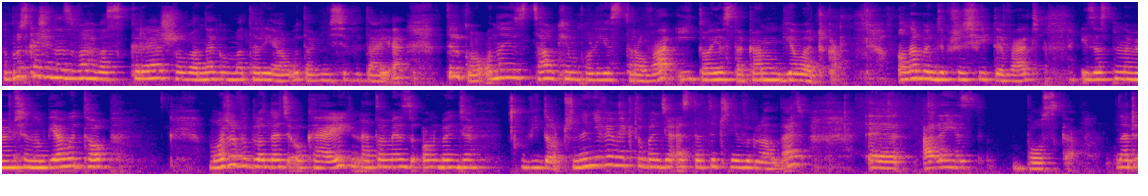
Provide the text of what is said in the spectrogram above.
Ta bluzka się nazywa chyba skreszowanego materiału, tak mi się wydaje. Tylko ona jest całkiem poliestrowa i to jest taka mgiełeczka. Ona będzie prześwitywać i zastanawiam się, no biały top może wyglądać ok, natomiast on będzie widoczny. Nie wiem, jak to będzie estetycznie wyglądać, e, ale jest boska. Znaczy,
